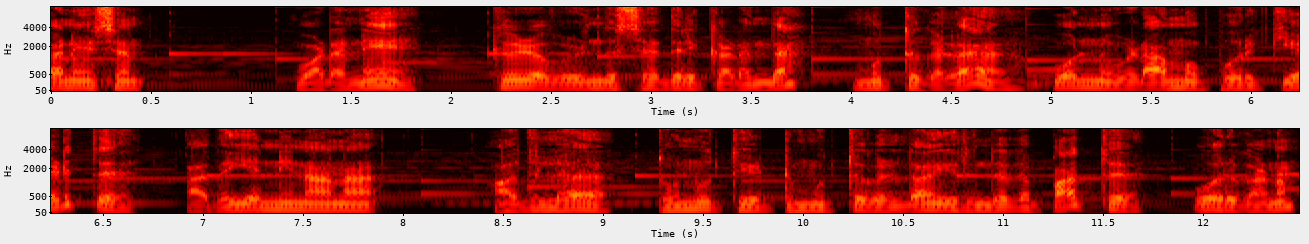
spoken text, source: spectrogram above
கணேசன். உடனே கீழே விழுந்து செதறி கடந்த முத்துகளை ஒன்று விடாமல் பொறுக்கி எடுத்து அதை எண்ணினானா? அதில் தொண்ணூற்றி எட்டு முத்துகள் தான் இருந்ததை பார்த்து ஒரு கணம்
